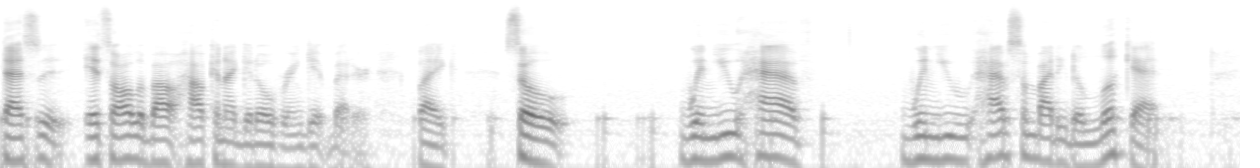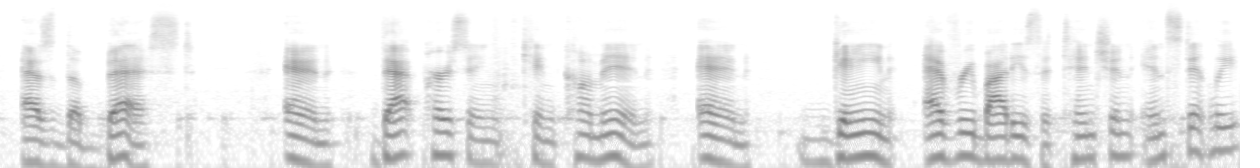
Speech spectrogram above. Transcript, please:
that's it. It's all about how can I get over and get better. Like so when you have when you have somebody to look at as the best and that person can come in and gain everybody's attention instantly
